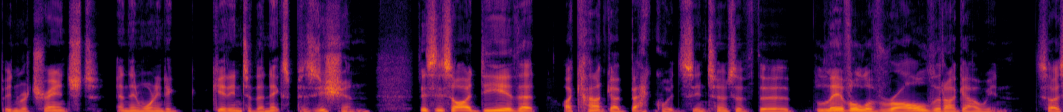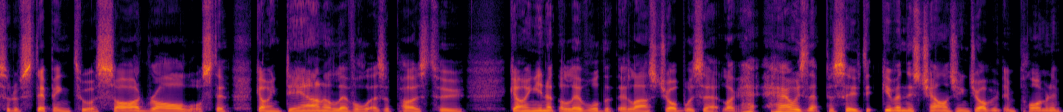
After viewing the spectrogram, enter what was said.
been retrenched, and then wanting to get into the next position. There's this idea that I can't go backwards in terms of the level of role that I go in. So sort of stepping to a side role or step going down a level as opposed to going in at the level that their last job was at. Like how is that perceived given this challenging job employment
